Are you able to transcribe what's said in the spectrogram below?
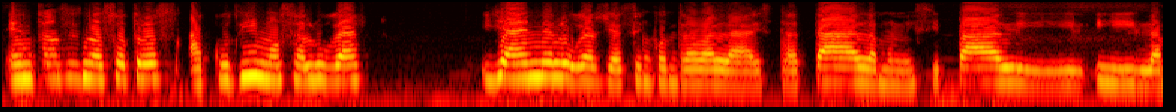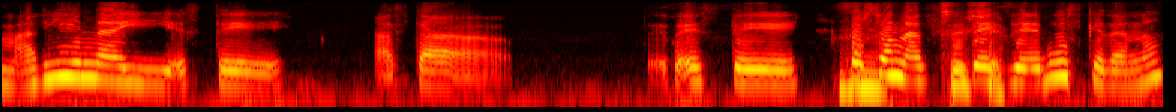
Entonces nosotros acudimos al lugar y ya en el lugar ya se encontraba la estatal, la municipal y, y la marina y este hasta este personas de, búsqueda, ¿no?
